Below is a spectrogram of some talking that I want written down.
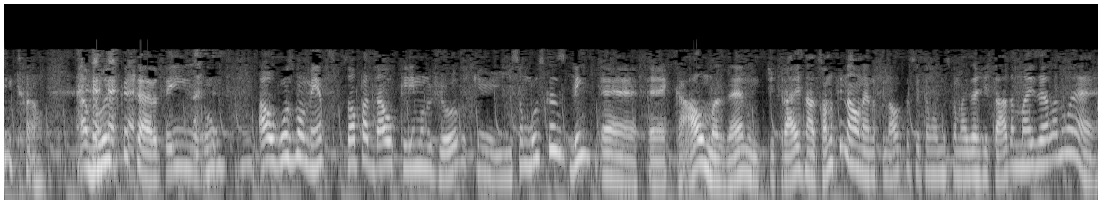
Então, a música, cara, tem um, alguns momentos só para dar o clima no jogo, que, e são músicas bem é, é, calmas, né? Não te traz nada. Só no final, né? No final você tem uma música mais agitada, mas ela não é.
